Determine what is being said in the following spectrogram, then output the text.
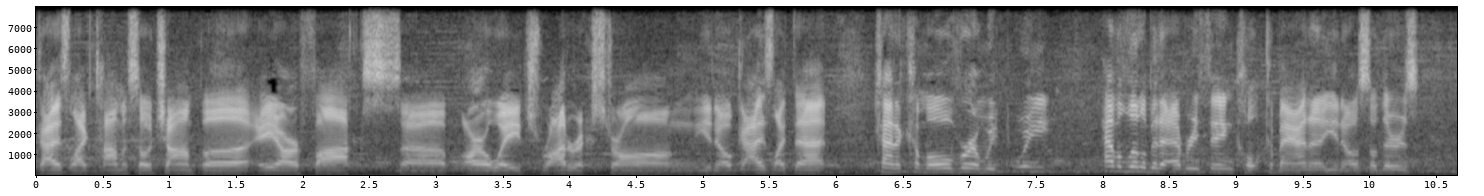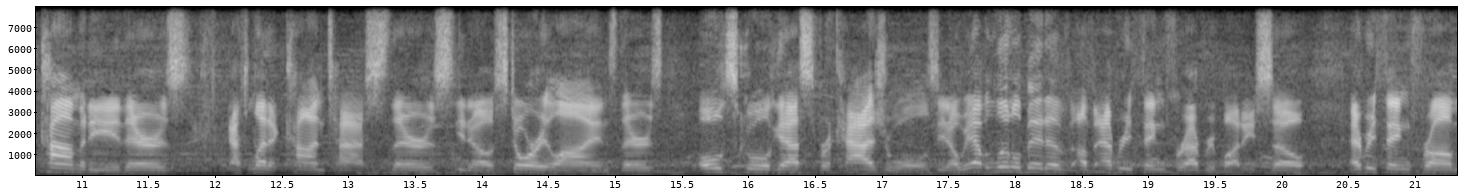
guys like Tommaso Ciampa, AR Fox, uh, ROH, Roderick Strong, you know, guys like that kind of come over and we, we have a little bit of everything. Colt Cabana, you know, so there's comedy, there's athletic contests, there's you know storylines, there's old school guests for casuals. You know, we have a little bit of, of everything for everybody. So everything from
